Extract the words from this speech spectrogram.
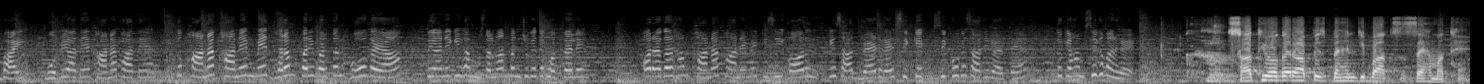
भाई वो भी आते हैं खाना खाते हैं। तो खाना खाने में धर्म परिवर्तन हो गया तो यानी कि हम मुसलमान बन चुके थे बहुत पहले। और अगर हम खाना खाने में किसी और के साथ बैठ गए सिक्के सिखों के साथ ही बैठते हैं तो क्या हम सिख बन गए? साथियों अगर आप इस बहन की बात से सहमत हैं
